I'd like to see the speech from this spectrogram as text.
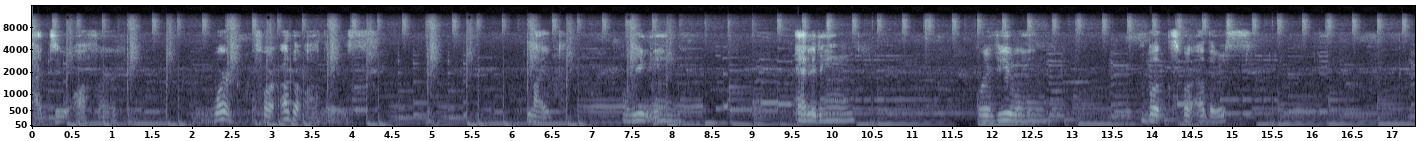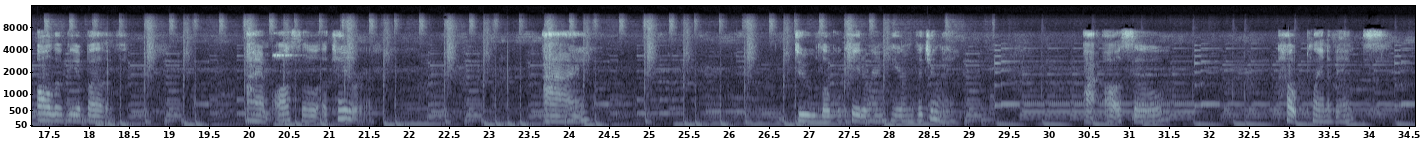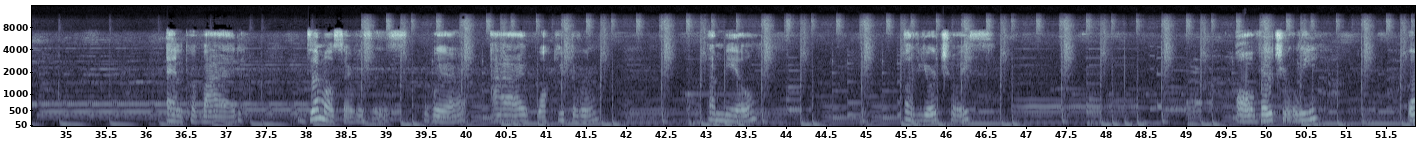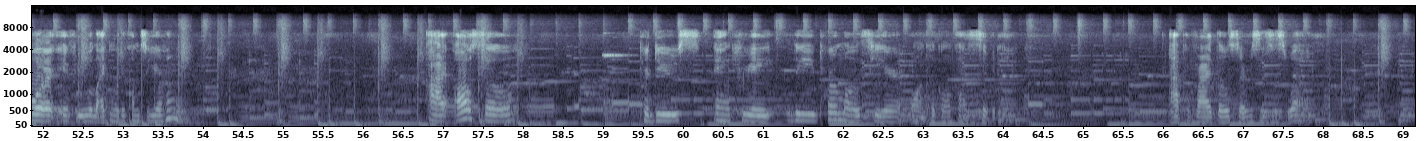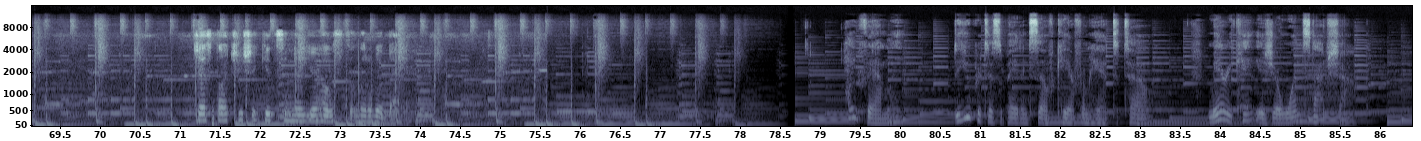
I do offer work for other authors, like reading, editing, reviewing books for others, all of the above. I am also a caterer. I do local catering here in Virginia. I also help plan events and provide demo services where I walk you through a meal of your choice, all virtually, or if you would like me to come to your home. I also produce and create the promos here on Cooking with Positivity. I provide those services as well. Just thought you should get to know your hosts a little bit better. Participate in self care from head to toe? Mary Kay is your one stop shop.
